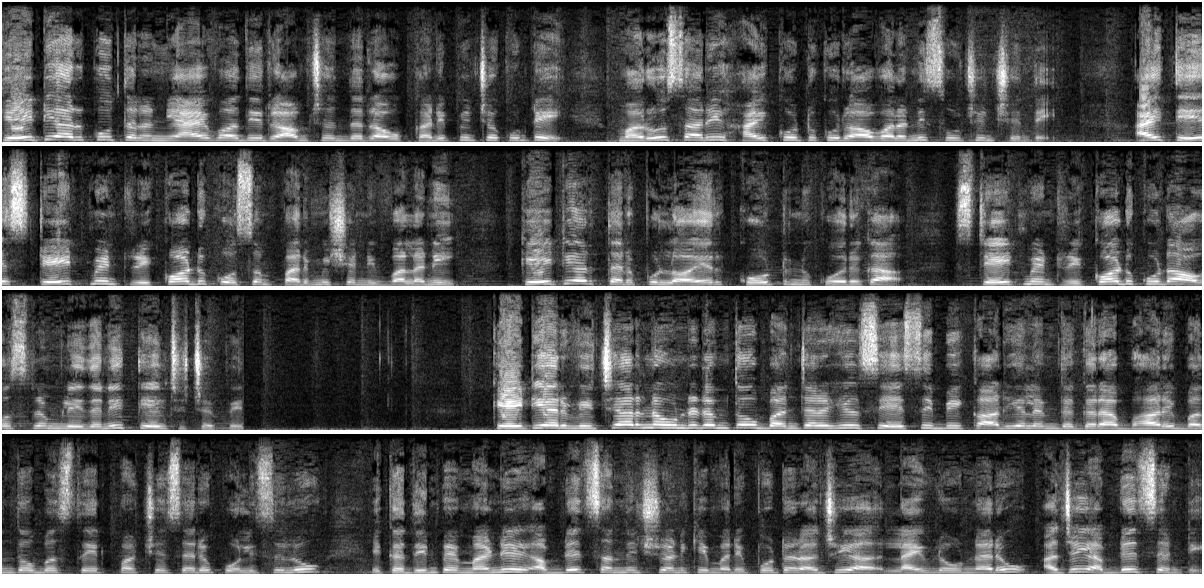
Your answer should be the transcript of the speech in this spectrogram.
కేటీఆర్కు తన న్యాయవాది రామచంద్రరావు కనిపించకుంటే మరోసారి హైకోర్టుకు రావాలని సూచించింది. అయితే స్టేట్మెంట్ రికార్డు కోసం పర్మిషన్ ఇవ్వాలని కేటీఆర్ తరపు లాయర్ కోర్టును కోరగా స్టేట్మెంట్ రికార్డు కూడా అవసరం లేదని తేల్చి చెప్పింది కేటీఆర్ విచారణ ఉండడంతో బంజారాహిల్స్ ఏసీబీ కార్యాలయం దగ్గర భారీ బందోబస్తు ఏర్పాటు చేశారు పోలీసులు. ఇక దీనిపై మళ్ళీ అప్డేట్స్ అందించడానికి మా రిపోర్టర్ అజయ్ లైవ్లో ఉన్నారు. అజయ్ అప్డేట్స్ ఏంటి?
